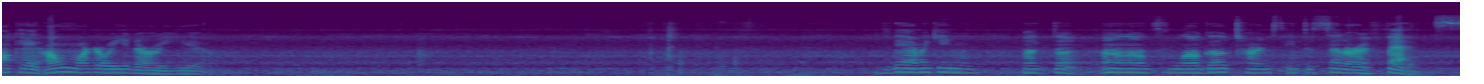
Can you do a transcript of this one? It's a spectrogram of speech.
Okay, I'm moderator you. They're making McDonald's logo turns into center effects.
